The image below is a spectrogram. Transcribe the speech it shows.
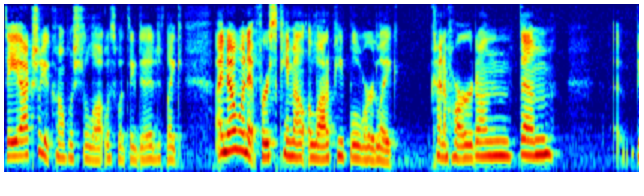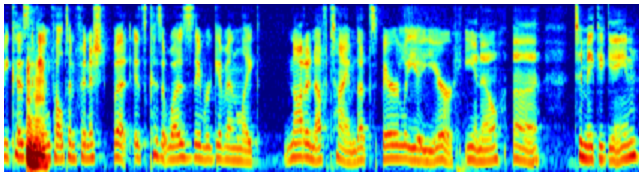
they actually accomplished a lot with what they did like i know when it first came out a lot of people were like kind of hard on them because the game felt unfinished but it's because it was they were given like not enough time that's barely a year you know uh, to make a game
